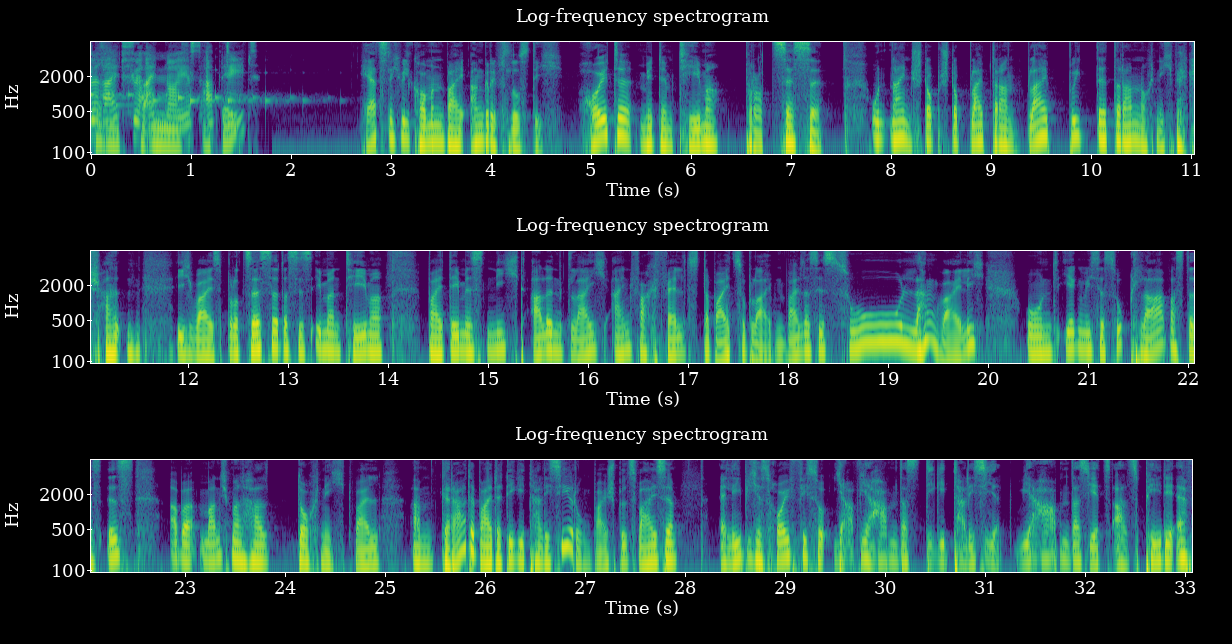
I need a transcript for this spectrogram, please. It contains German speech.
Bereit für ein neues Update? Herzlich willkommen bei Angriffslustig. Heute mit dem Thema Prozesse. Und nein, stopp, stopp, bleib dran. Bleib bitte dran, noch nicht wegschalten. Ich weiß, Prozesse, das ist immer ein Thema, bei dem es nicht allen gleich einfach fällt, dabei zu bleiben, weil das ist so langweilig und irgendwie ist es so klar, was das ist, aber manchmal halt doch nicht, weil ähm, gerade bei der Digitalisierung beispielsweise erlebe ich es häufig so, ja, wir haben das digitalisiert, wir haben das jetzt als PDF.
